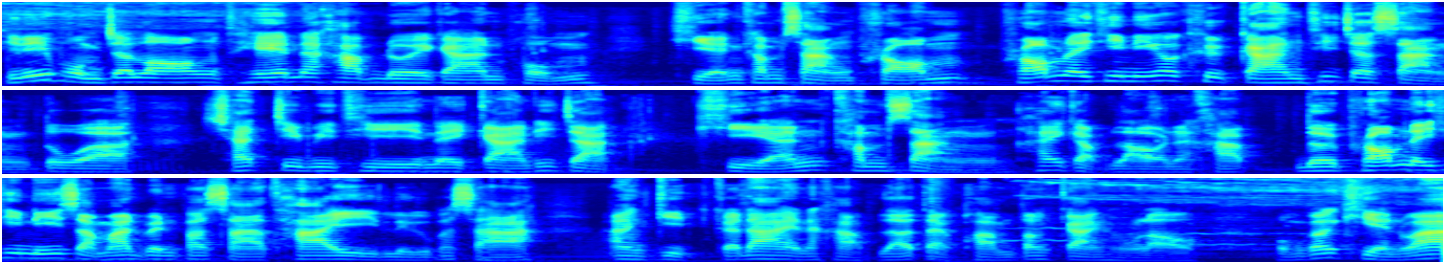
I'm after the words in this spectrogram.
ทีนี้ผมจะลองเทสนะครับโดยการผมเขียนคำสั่งพร้อม พร้อมในที่นี้ก็คือการที่จะสั่งตัว ChatGPT ในการที่จะเขียนคำสั่งให้กับเรานะครับ โดยพร้อมในที่นี้สามารถเป็นภาษาไทยหรือภาษาอังกฤษก็ได้นะครับ แล้วแต่ความต้องการของเรา ผมก็เขียนว่า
